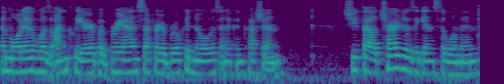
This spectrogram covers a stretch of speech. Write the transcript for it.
The motive was unclear, but Brianna suffered a broken nose and a concussion. She filed charges against the woman,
